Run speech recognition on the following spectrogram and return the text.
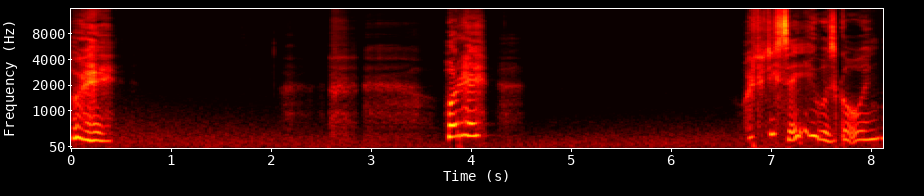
Jorge. Jorge. Where did he say he was going?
